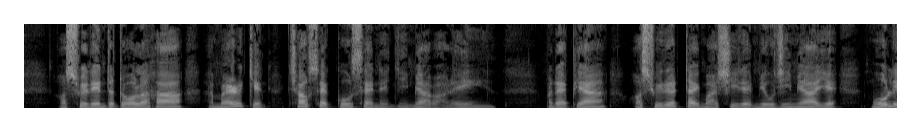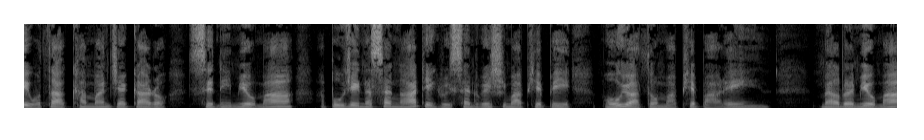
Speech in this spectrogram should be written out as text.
။ Australian dollar ဟာ American 69 cent နဲ့ညီမျှပါတယ်။မနေ့ပြန် Australia တိုက်မှာရှိတဲ့မြို့ကြီးများရဲ့မိုးလေဝသခန့်မှန်းချက်ကတော့ Sydney မြို့မှာအပူချိန်25 degree centigrade ရှိမှဖြစ်ပြီးမိုးရွာသွန်းမှာဖြစ်ပါတယ်။ Melbourne မြို့မှာ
